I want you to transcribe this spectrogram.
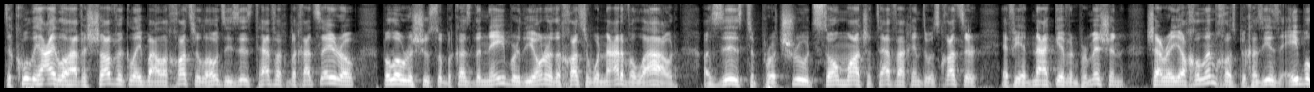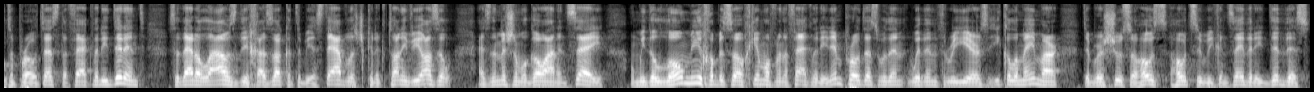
The kuli lo have a shavik le balachotzer lohodzi ziz tefach bechatzero below reshuso because the neighbor, the owner of the chutzner, would not have allowed a ziz to protrude so much a tefach into his chutzner if he had not given permission permission, because he is able to protest, the fact that he didn't, so that allows the chazaka to be established, as the mission will go on and say, from the fact that he didn't protest within within three years, we can say that he did this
